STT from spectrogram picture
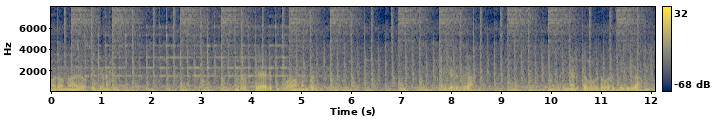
ഓരോന്നായി ഒട്ടിക്കണം. നല്ല വൃത്തിയായൊരു പൂവാകുന്നുണ്ട്. ഒട്ടിച്ചെടുക്കുക. പിന്നെ അടുത്ത പൂ ഇതുപോലെ ചെയ്യുക.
